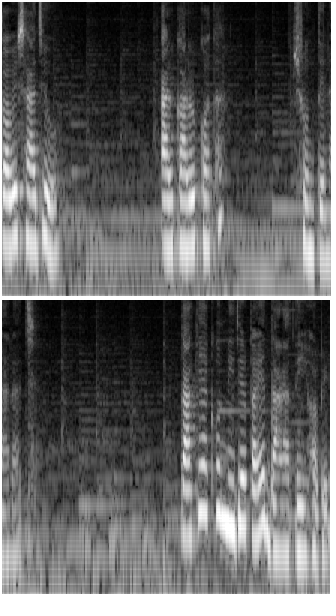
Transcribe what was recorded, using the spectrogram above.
তবে সাজু আর কারোর কথা শুনতে নারাজ। তাকে এখন নিজের পায়ে দাঁড়াতেই হবে।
